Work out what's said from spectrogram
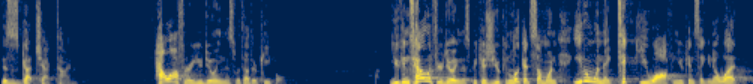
This is gut check time. How often are you doing this with other people? You can tell if you're doing this because you can look at someone, even when they tick you off, and you can say, you know what?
